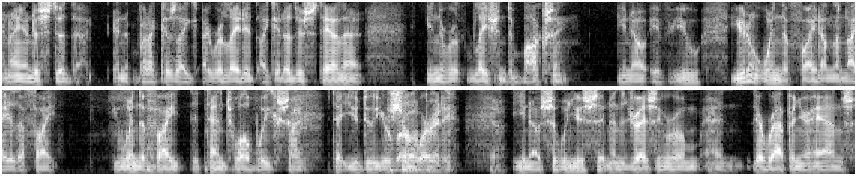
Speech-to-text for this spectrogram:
and I understood that. And but because I, I related, I could understand that in the relation to boxing. You know, if you you don't win the fight on the night of the fight, you win the fight the 10, 12 weeks Right. that you do your You road work. Yeah. You know, so when you're sitting in the dressing room and they're wrapping your hands,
